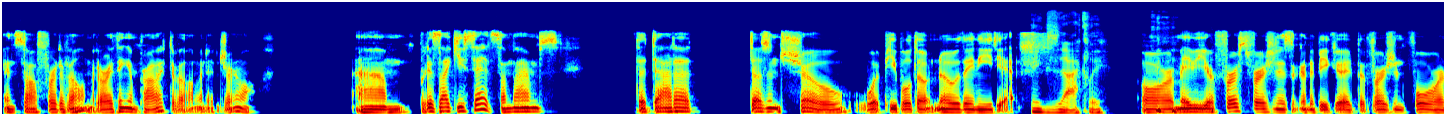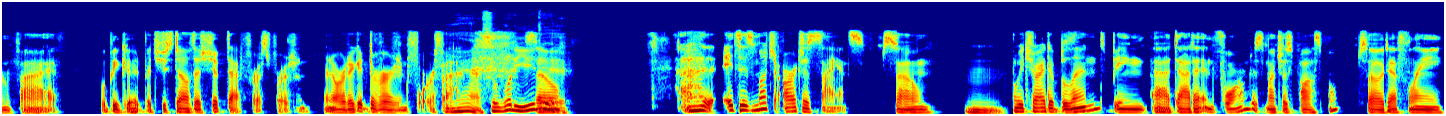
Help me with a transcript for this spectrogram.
in software development, or I think in product development in general. Um, because, like you said, sometimes the data doesn't show what people don't know they need yet, exactly. or maybe your first version isn't going to be good, but version four and five will be good. But you still have to ship that first version in order to get to version four or five. Yeah. So what do you So- do? Uh, it's as much art as science. So Mm, we try to blend being uh, data informed as much as possible. So definitely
